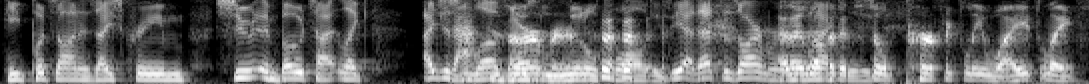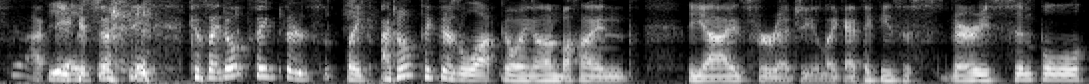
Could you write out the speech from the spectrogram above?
he puts on his ice cream suit and bow tie. Like, I just That's love those armor. little qualities. Yeah, that's his armor. and I love that it's still perfectly white. Like I you can just see because I don't think there's like I don't think there's a lot going on behind the eyes for Reggie. Like I think he's a very simple,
